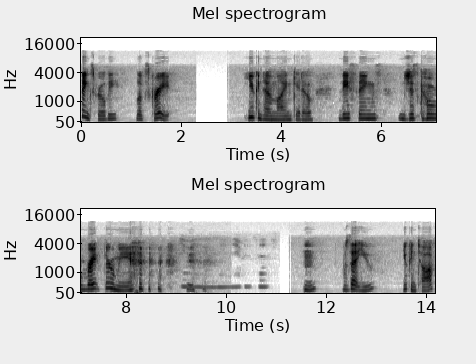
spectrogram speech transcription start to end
Thanks, Grillby. Looks great. You can have mine, kiddo. These things just go right through me. hmm? Was that you? You can talk?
